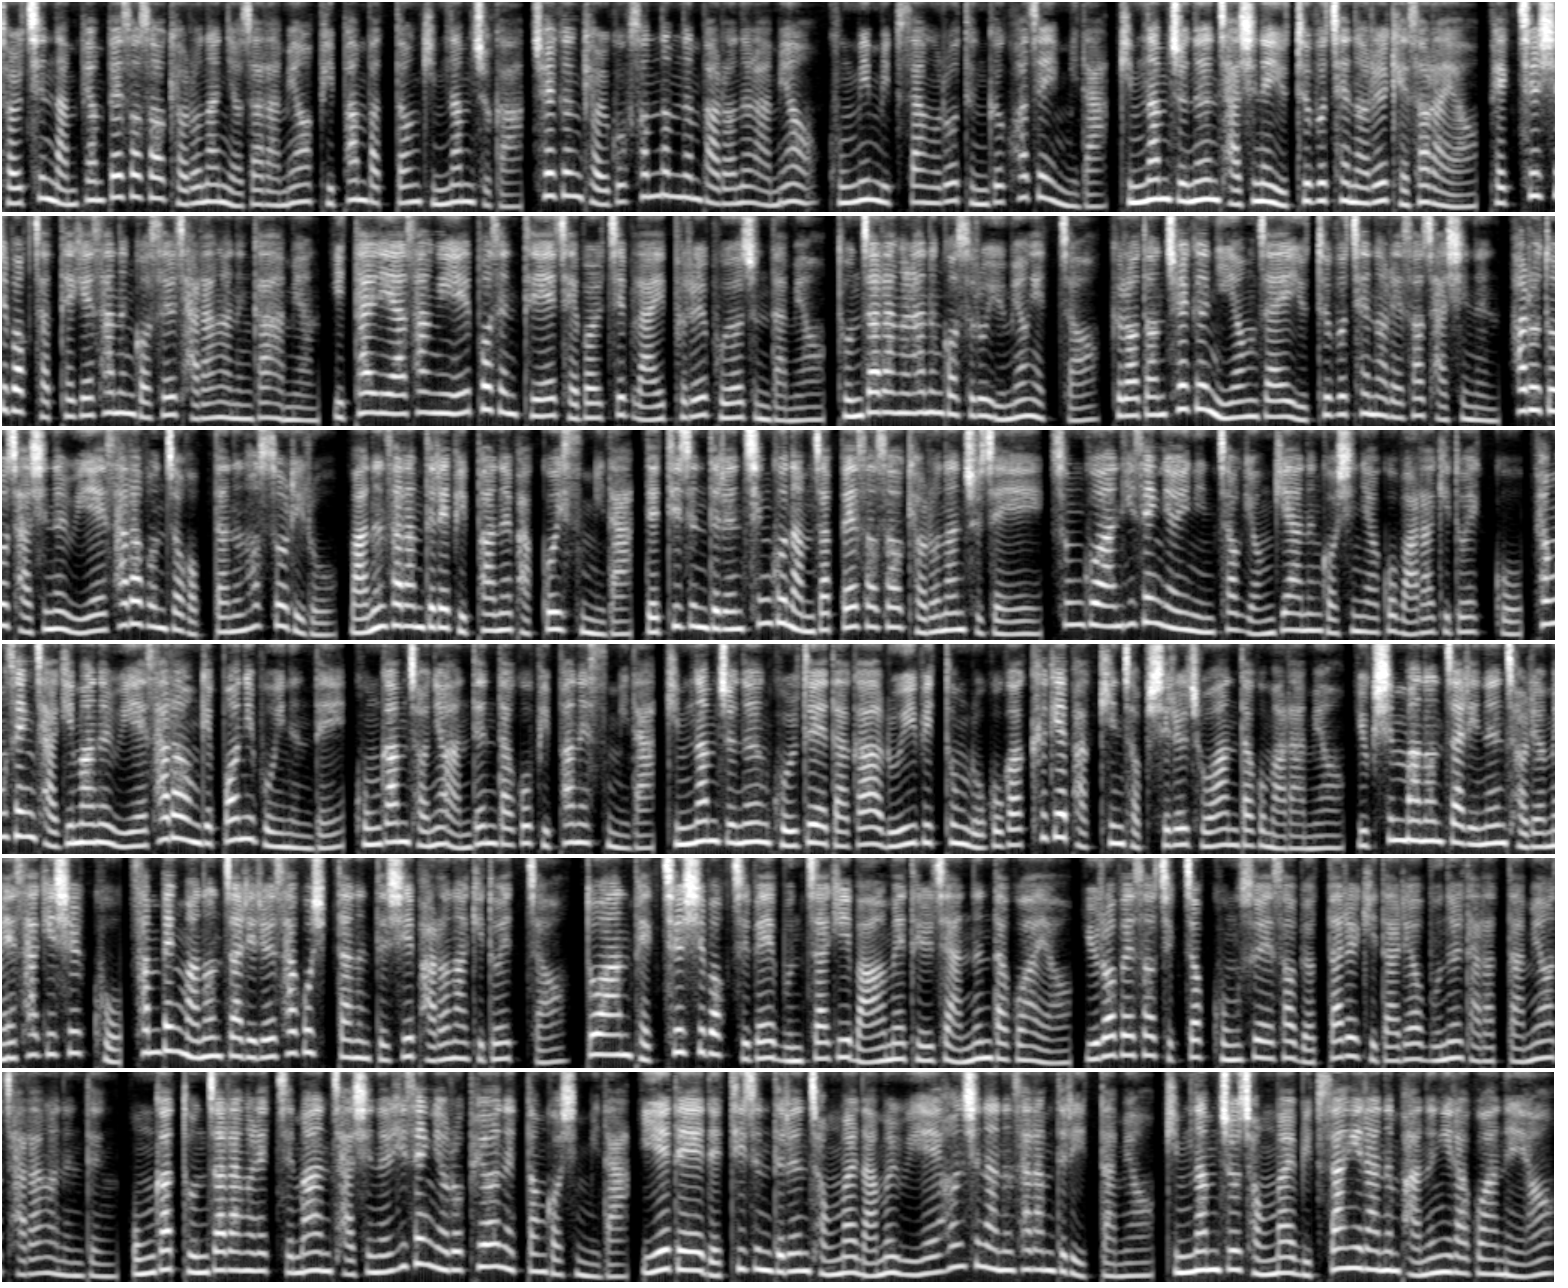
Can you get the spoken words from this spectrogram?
절친 남편 뺏어서 결혼한 여자라며 비판받던 김남주가 최근 결국 선 넘는 발언을 하며 국민 밉상으로 등극 화제입니다. 김남주는 자신의 유튜브 채널을 개설하여 170억 자택에 사는 것을 자랑하는가 하면 이탈리아 상위 1%의 재벌집 라이프를 보여준다며 돈 자랑을 하는 것으로 유명했죠. 그러던 최근 이영자의 유튜브 채널에서 자신은 하루도 자신을 위해 살아본 적 없다는 헛소리로 많은 사람들의 비판을 받고 있습니다. 네티즌들은 친구 남자 뺏어서 결혼한 주제에 숭고한 희생여인인 척 연기하는 것이냐고 말하기도 했고 평생 자기만을 위해 살아온 게 뻔히 보이는데 공감 전혀 안 된다고 비판했습니다. 김남주는 골드에다가 루이비통 로고가 크게 박힌 접시를 좋아한다고 말하며 60만원짜리는 저렴해 사기 싫고 300만원짜리를 사고 싶다는 뜻이 발언하기도 했죠. 또한 170억 집에 문짝이 마음에 들지 않는다고 하여 유럽에서 직접 공수해서 몇 달을 기다려 문을 달았다며 자랑하는 등 온갖 돈 자랑을 했지만 자신을 희생녀로 표현했던 것입니다. 이에 대해 네티즌들은 정말 남을 위해 헌신하는 사람들이 있다며 김남주 정말 밉상이라는 반응이라고 하네요.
